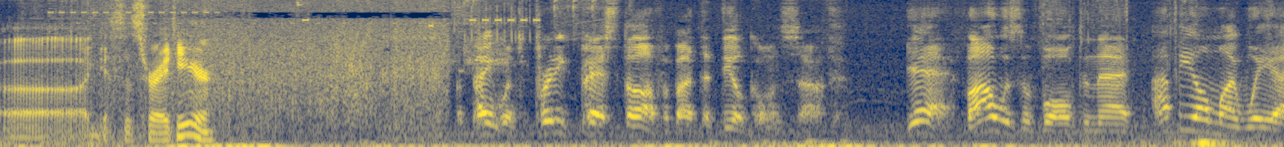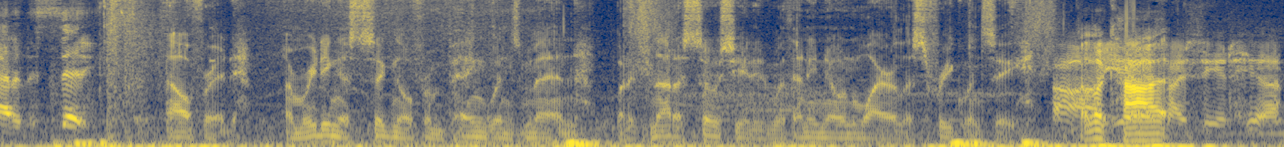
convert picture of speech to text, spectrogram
Uh, I guess it's right here. The Penguin's pretty pissed off about the deal going south. Yeah, if I was involved in that, I'd be on my way out of the city. Alfred, I'm reading a signal from Penguin's men, but it's not associated with any known wireless frequency. Ah, I look yes, hot. I see it here.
